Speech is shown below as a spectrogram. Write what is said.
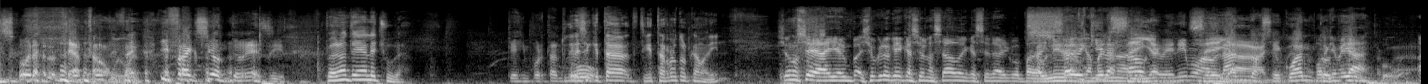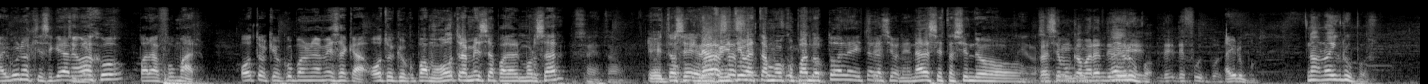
Sobraron tres Ya, estaba minutos muy y frac- y fracción, te voy a decir. Pero no tenía lechuga. Que es importante. ¿Tú decir Oh. que está, que está roto el camarín? Yo no sé, hay yo creo que hay que hacer un asado, hay que hacer algo para Ay, unir ¿Sabes el qué el asado que venimos sí, hablando ya, hace cuánto Porque tiempo? algunos que se quedan Sí, abajo para fumar, otros que ocupan una mesa acá, otros que ocupamos otra mesa para almorzar. Entonces, en definitiva, estamos conjunto. ocupando todas las instalaciones, nada se está haciendo. Parecemos un camarón de, No de- de fútbol. Hay grupos. No, no hay grupos.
